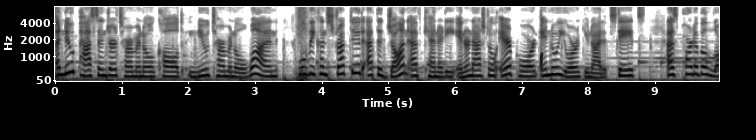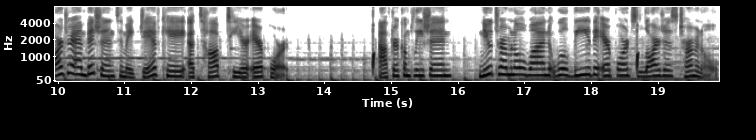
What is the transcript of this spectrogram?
A new passenger terminal called New Terminal 1 will be constructed at the John F. Kennedy International Airport in New York, United States, as part of a larger ambition to make JFK a top tier airport. After completion, New Terminal 1 will be the airport's largest terminal.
